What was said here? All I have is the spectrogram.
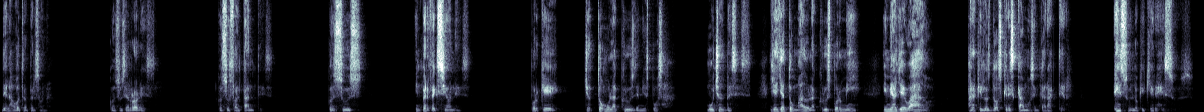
de la otra persona, con sus errores, con sus faltantes, con sus imperfecciones. Porque yo tomo la cruz de mi esposa muchas veces y ella ha tomado la cruz por mí y me ha llevado para que los dos crezcamos en carácter. Eso es lo que quiere Jesús.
